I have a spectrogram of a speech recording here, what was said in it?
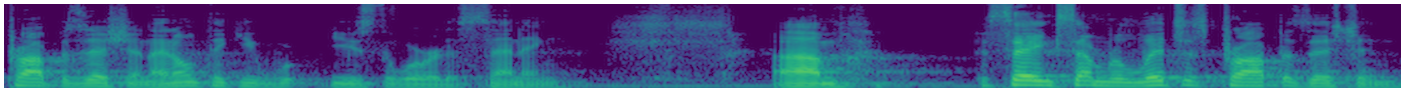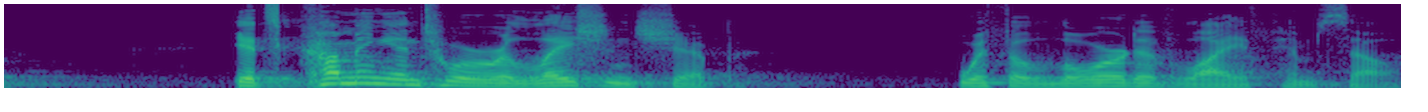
proposition. I don't think he used the word ascending. Um, saying some religious proposition. It's coming into a relationship with the Lord of life himself.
